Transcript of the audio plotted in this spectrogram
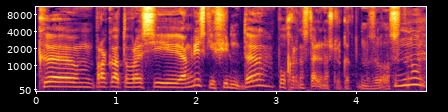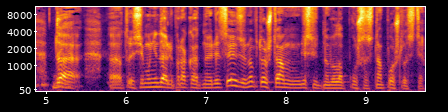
к прокату в России английский фильм, да, «Похороны Сталина», что ли, как-то назывался? Ну, да. да. То есть ему не дали прокатную лицензию, ну, потому что там действительно была пошлость на пошлости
